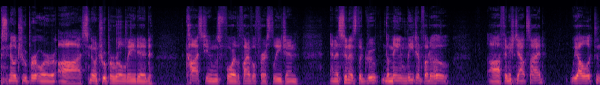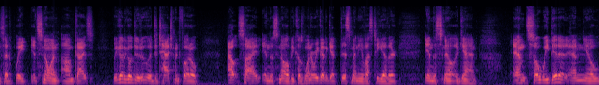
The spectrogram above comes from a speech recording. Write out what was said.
snowtrooper or uh, snowtrooper related costumes for the 501st Legion. And as soon as the group, the main Legion photo uh, finished outside, we all looked and said, wait, it's snowing. Um, guys, we got to go do a detachment photo outside in the snow because when are we going to get this many of us together in the snow again? And so we did it, and you know,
